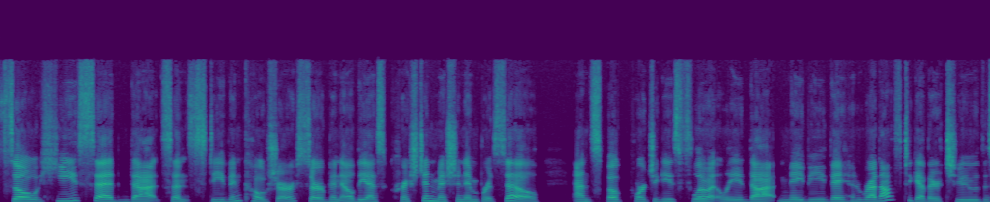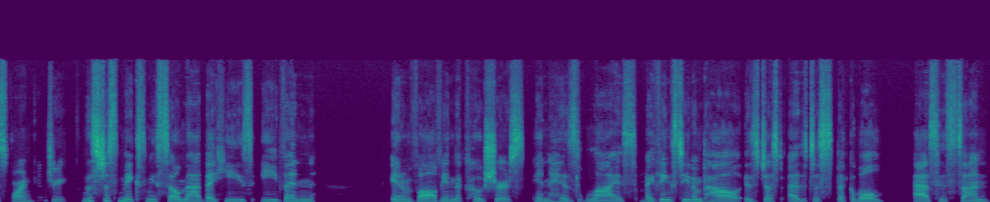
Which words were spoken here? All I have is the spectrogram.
So he said that since Steven Koecher served an LDS Christian mission in Brazil and spoke Portuguese fluently, that maybe they had run off together to this foreign country. This just makes me so mad that he's even involving the Koechers in his lies. I mm-hmm. think Steven Powell is just as despicable as his son.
